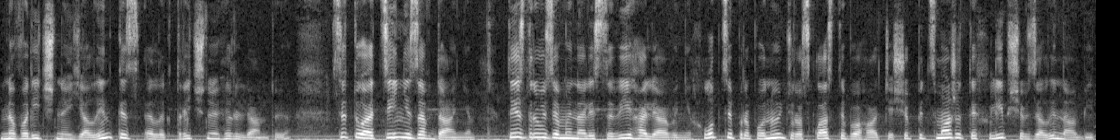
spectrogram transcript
новорічної ялинки з електричною гірляндою. Ситуаційні завдання. Ти з друзями на лісовій галявині. Хлопці пропонують розкласти багаття, щоб підсмажити хліб, що взяли на обід.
